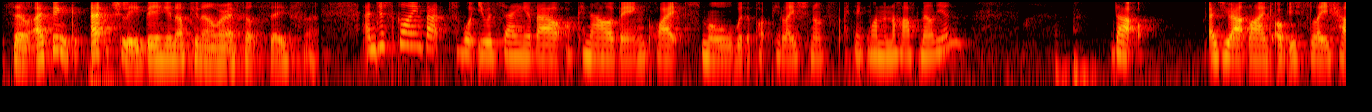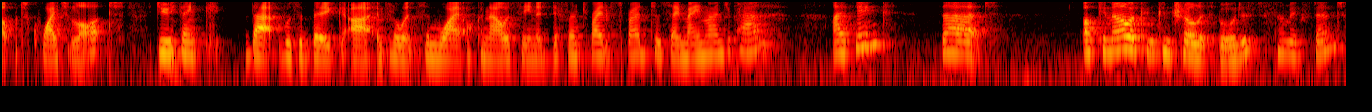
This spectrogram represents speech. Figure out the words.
So I think actually being in Okinawa, I felt safer. And just going back to what you were saying about Okinawa being quite small with a population of, I think, one and a half million, that, as you outlined, obviously helped quite a lot. Do you think that was a big uh, influence in why Okinawa has seen a different rate of spread to, say, mainland Japan? I think that Okinawa can control its borders to some extent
